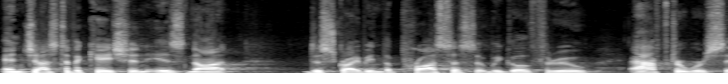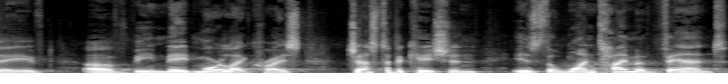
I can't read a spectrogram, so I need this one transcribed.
And justification is not describing the process that we go through after we're saved of being made more like Christ. Justification is the one time event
